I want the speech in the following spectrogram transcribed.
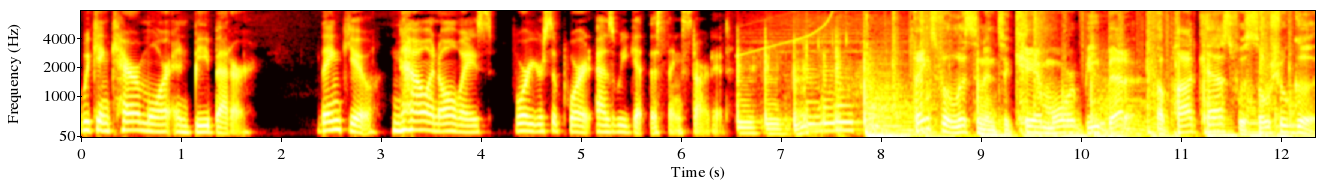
We can care more and be better. Thank you, now and always, for your support as we get this thing started. Thanks for listening to Care More, Be Better, a podcast for social good.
